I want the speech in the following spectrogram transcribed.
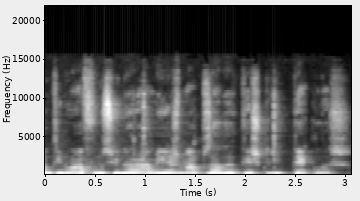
Continua a funcionar à mesma, apesar de ter escolhido teclas.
